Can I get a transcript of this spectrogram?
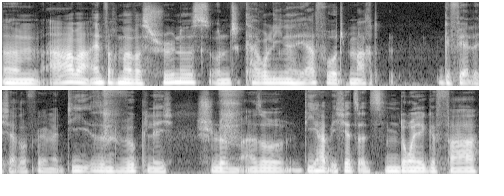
Ähm, aber einfach mal was Schönes. Und Caroline Herfurth macht gefährlichere Filme. Die sind wirklich schlimm. Also die habe ich jetzt als die neue Gefahr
